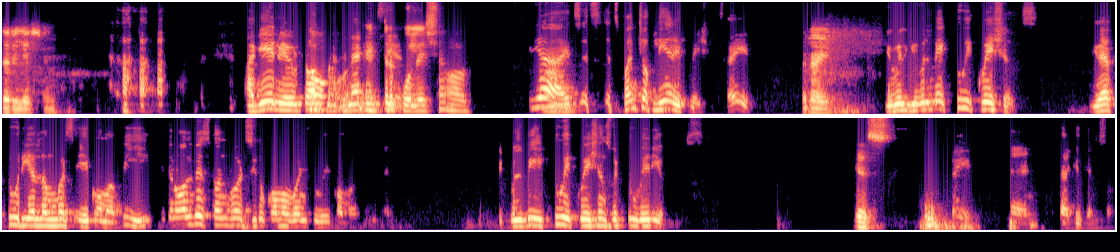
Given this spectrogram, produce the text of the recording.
the relation. Again, we have no, talked mathematics. here. interpolation or Yeah, um, it's it's it's bunch of linear equations, right? Right. you will you will make two equations. You have two real numbers a comma b. You can always convert 0 comma 1 to a comma b. right? It will be two equations with two variables, yes. right? And that you can solve.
